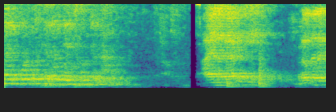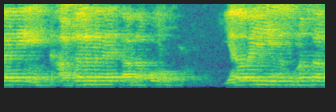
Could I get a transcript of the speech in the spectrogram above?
ధన్యవాదాలు తెలుపుకుంటూ సెలవు తీసుకుంటున్నాను. ఆయన గారికి బ్రదర్ గాని అబ్జర్వ్ గాని దాదాపు ఇరవై ఐదు సంవత్సరాల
